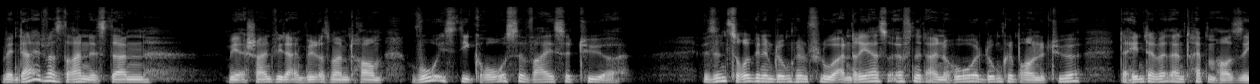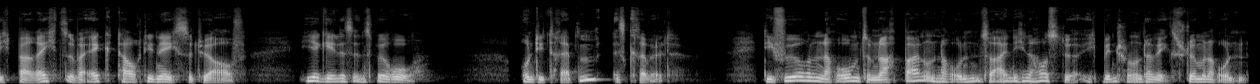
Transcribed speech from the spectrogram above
Wenn da etwas dran ist, dann mir erscheint wieder ein Bild aus meinem Traum. Wo ist die große weiße Tür? Wir sind zurück in dem dunklen Flur. Andreas öffnet eine hohe, dunkelbraune Tür. Dahinter wird ein Treppenhaus sichtbar. Rechts über Eck taucht die nächste Tür auf. Hier geht es ins Büro. Und die Treppen? Es kribbelt. Die führen nach oben zum Nachbarn und nach unten zur eigentlichen Haustür. Ich bin schon unterwegs, stürme nach unten.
